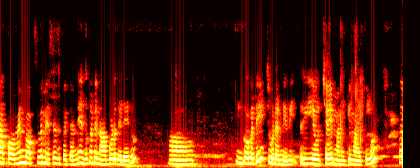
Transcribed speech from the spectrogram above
నాకు కామెంట్ బాక్స్లో మెసేజ్ పెట్టండి. ఎందుకంటే నాకు కూడా తెలియదు. ఇంకొకటి చూడండి ఇవి. త్రీ వచ్చాయి మనకి మైకులు. సో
